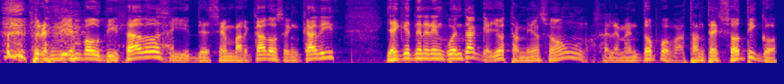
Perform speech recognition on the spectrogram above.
recién bautizados y desembarcados en Cádiz. Y hay que tener en cuenta que ellos también son unos elementos pues, bastante exóticos.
